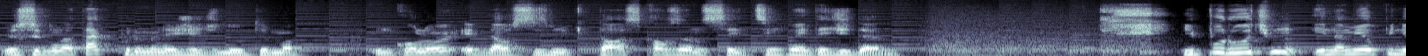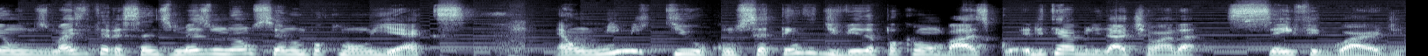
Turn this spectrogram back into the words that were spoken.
E o segundo ataque, por uma energia de luta e uma incolor, ele dá o Sismic Toss, causando 150 de dano. E por último, e na minha opinião um dos mais interessantes, mesmo não sendo um Pokémon EX, é um Mimikyu com 70 de vida, Pokémon básico. Ele tem a habilidade chamada Safeguard.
